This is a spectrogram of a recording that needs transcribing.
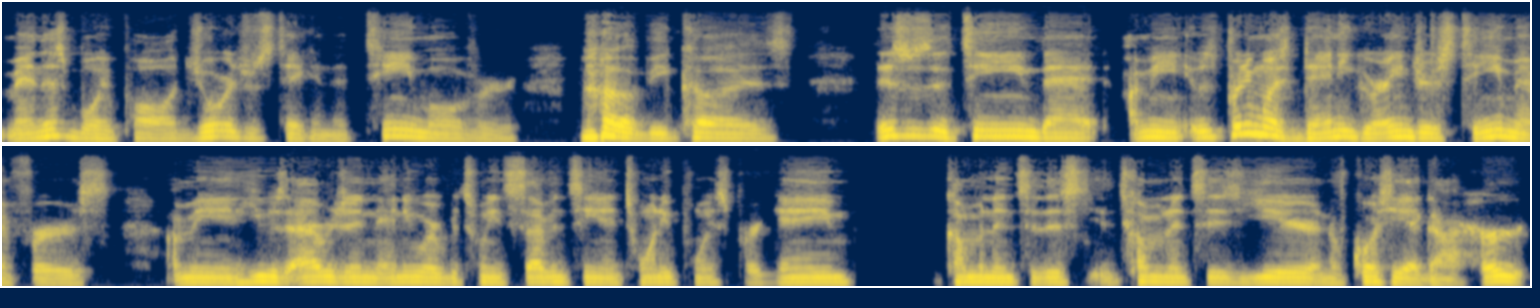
man, this boy Paul George was taking the team over because this was a team that I mean, it was pretty much Danny Granger's team at first. I mean, he was averaging anywhere between 17 and 20 points per game coming into this coming into his year, and of course he had got hurt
